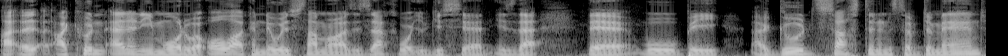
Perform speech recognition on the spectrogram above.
I, I couldn't add any more to it. All I can do is summarize exactly what you've just said is that there will be a good sustenance of demand.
